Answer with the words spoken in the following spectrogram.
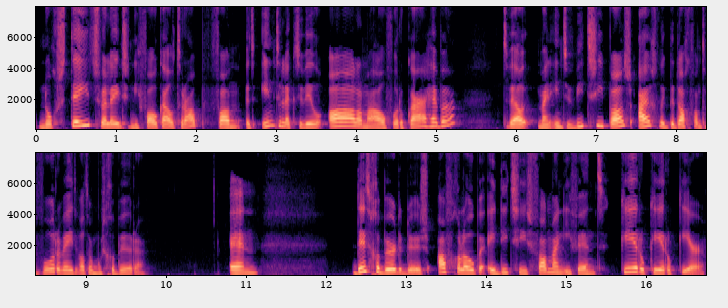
nog steeds wel eens in die valkuil trap van het intellectueel allemaal voor elkaar hebben, terwijl mijn intuïtie pas eigenlijk de dag van tevoren weet wat er moet gebeuren. En dit gebeurde dus afgelopen edities van mijn event keer op keer op keer.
